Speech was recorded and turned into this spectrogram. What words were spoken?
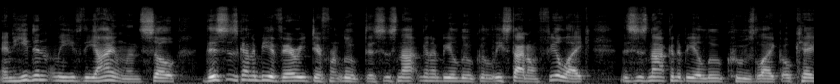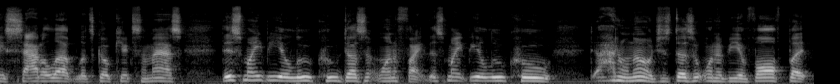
And he didn't leave the island. So this is going to be a very different Luke. This is not going to be a Luke, at least I don't feel like. This is not going to be a Luke who's like, okay, saddle up, let's go kick some ass. This might be a Luke who doesn't want to fight. This might be a Luke who I don't know, just doesn't want to be involved, but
